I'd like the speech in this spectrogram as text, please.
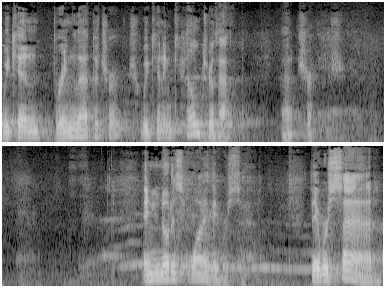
We can bring that to church, we can encounter that at church. And you notice why they were sad. They were sad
